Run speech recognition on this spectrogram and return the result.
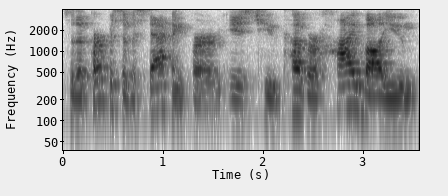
So the purpose of a staffing firm is to cover high volume,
